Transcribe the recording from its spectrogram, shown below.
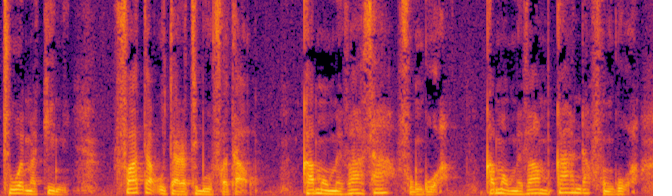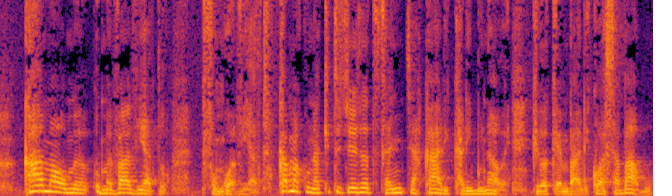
tuwe makini. Fata utaratibu ufatao: kama umevaa saa fungua. Kama umevaa mkanda fungua. Kama ume, umevaa viatu fungua viatu. Kama kuna kitu chochote cha ncha kali karibu nawe kiweke mbali. Kwa sababu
